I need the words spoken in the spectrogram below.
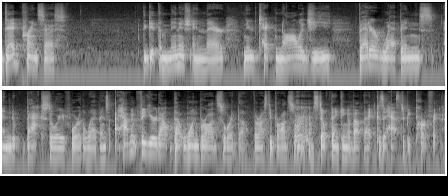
Dead Princess to get the Minish in there, new technology, better weapons, and backstory for the weapons. I haven't figured out that one broadsword though, the rusty broadsword. I'm still thinking about that because it has to be perfect.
